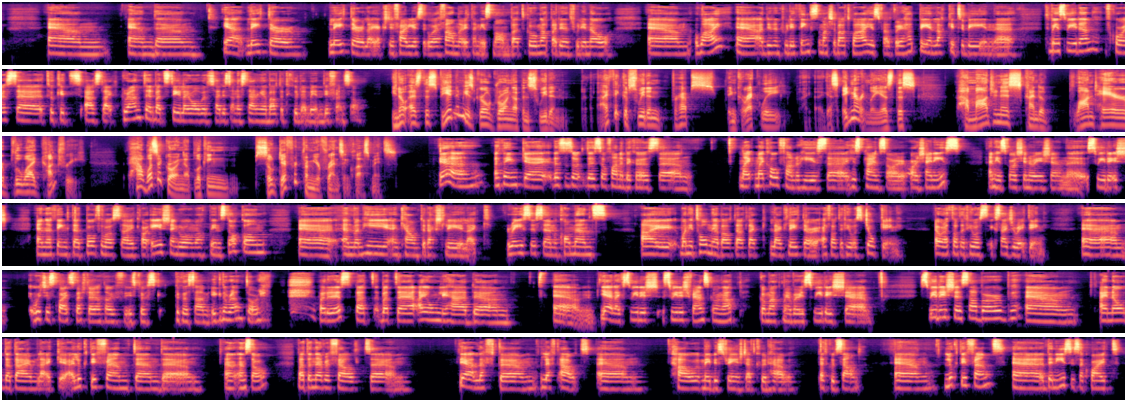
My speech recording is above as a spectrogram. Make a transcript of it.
Um, and um, yeah, later, later, like actually five years ago, I found my Vietnamese mom. But growing up, I didn't really know um, why. Uh, I didn't really think so much about why. I just felt very happy and lucky to be in uh, to be in Sweden. Of course, uh, took it as like granted, but still, I always had this understanding about that it could have been different. So, you know, as this Vietnamese girl growing up in Sweden, I think of Sweden perhaps incorrectly, I guess ignorantly, as this homogenous kind of blonde hair, blue eyed country. How was it growing up looking so different from your friends and classmates? Yeah, I think uh, this is so, this is so funny because um, my my co-founder, uh, his parents are are Chinese and he's first generation uh, Swedish, and I think that both of us like are Asian, growing up in Stockholm, uh, and when he encountered actually like racism comments I when he told me about that, like like later, I thought that he was joking, or I thought that he was exaggerating. Um, which is quite special. I don't know if it's because I'm ignorant or what it is, but but uh, I only had um, um, yeah like Swedish Swedish friends growing up, growing up a very Swedish uh, Swedish uh, suburb. Um, I know that I'm like I look different and um, and, and so, but I never felt um, yeah left um, left out. Um, how maybe strange that could have that could sound. Um, look different. Uh, Denise is a quite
